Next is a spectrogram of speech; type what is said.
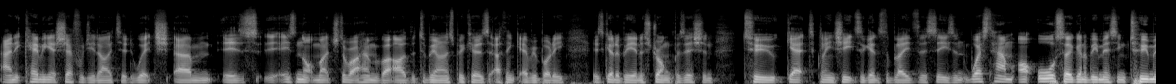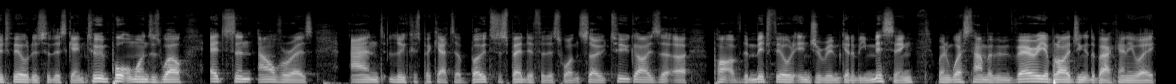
and it came against Sheffield United, which um, is is not much to write home about either, to be honest, because I think everybody is going to be in a strong position to get clean sheets against the Blades this season. West Ham are also going to be missing two midfielders for this game, two important ones as well: Edson Alvarez and Lucas Paqueta, both suspended for this one. So two guys that are part of the midfield injury room going to be missing when West Ham have been very obliging at the back anyway.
